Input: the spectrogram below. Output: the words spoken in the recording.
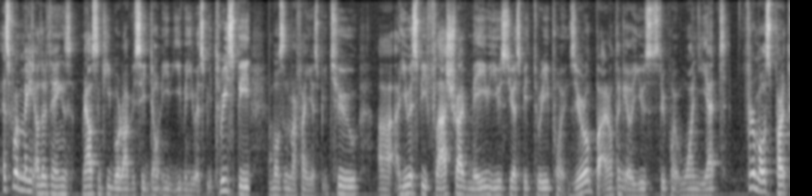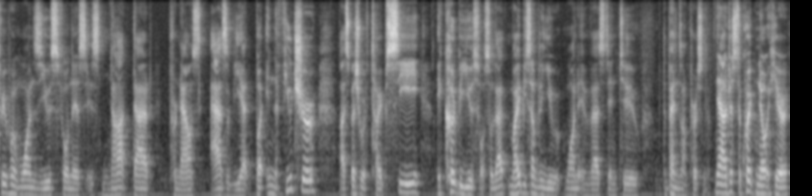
As for many other things, mouse and keyboard obviously don't need even USB 3 speed. Most of them are fine USB 2. Uh, a USB flash drive may use USB 3.0, but I don't think it'll use 3.1 yet. For the most part, 3.1's usefulness is not that pronounced as of yet, but in the future, especially with Type C, it could be useful. So that might be something you want to invest into. Depends on person. Now, just a quick note here.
